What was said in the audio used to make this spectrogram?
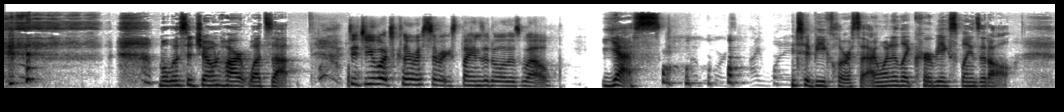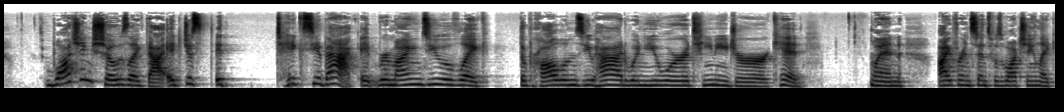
Melissa joan hart what's up? Did you watch clarissa explains it all as well? Yes. I wanted to be clarissa. I wanted like kirbie explains it all watching shows like that, it just it takes you back. It reminds you of like the problems you had when you were a teenager or a kid. When I, for instance, was watching like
